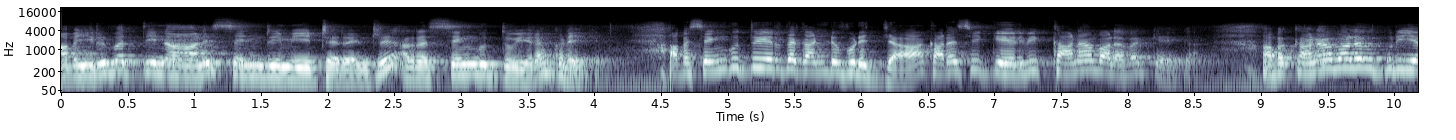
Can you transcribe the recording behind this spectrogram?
அப்ப இருபத்தி நாலு சென்டிமீட்டர் என்று அதில் செங்குத்து உயரம் கிடைக்கும். அப்போ செங்குத்துயரத்தை கண்டுபிடிச்சா கடைசி கேள்வி கனவளவை கேட்க. அப்போ கனவளவுக்குரிய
